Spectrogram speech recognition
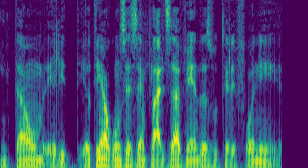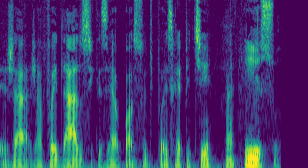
Então, ele, eu tenho alguns exemplares à venda, o telefone já, já foi dado, se quiser eu posso depois repetir. Né? Isso.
